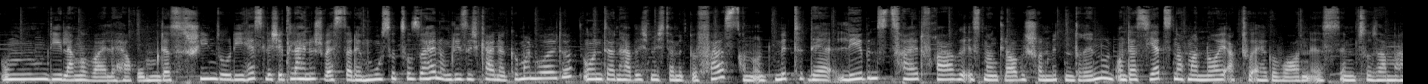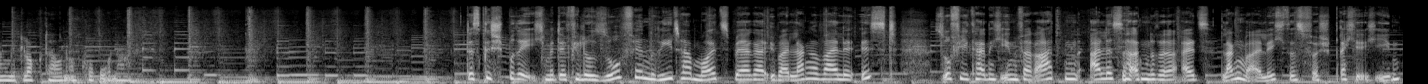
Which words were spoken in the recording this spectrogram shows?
um die Langeweile herum. Das schien so die hässliche kleine Schwester der Muße zu sein, um die sich keiner kümmern wollte. Und dann habe ich mich damit befasst und mit der Lebenszeitfrage ist man, glaube ich, schon mittendrin und, und das jetzt nochmal neu aktuell geworden ist im Zusammenhang mit Lockdown Lockdown und Corona. Das Gespräch mit der Philosophin Rita Molzberger über Langeweile ist, so viel kann ich Ihnen verraten, alles andere als langweilig, das verspreche ich Ihnen.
